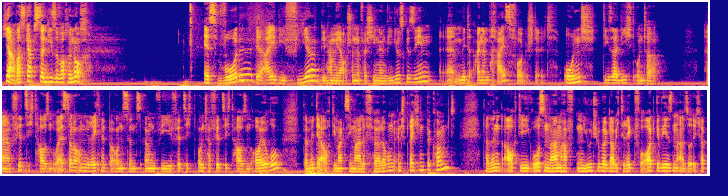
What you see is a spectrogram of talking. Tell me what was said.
Ja, was gab es dann diese Woche noch? Es wurde der ID4, den haben wir ja auch schon in verschiedenen Videos gesehen, äh, mit einem Preis vorgestellt. Und dieser liegt unter 40.000 äh, US-Dollar umgerechnet. Bei uns sind es irgendwie 40, unter 40.000 Euro, damit er auch die maximale Förderung entsprechend bekommt. Da sind auch die großen namhaften YouTuber, glaube ich, direkt vor Ort gewesen. Also ich habe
